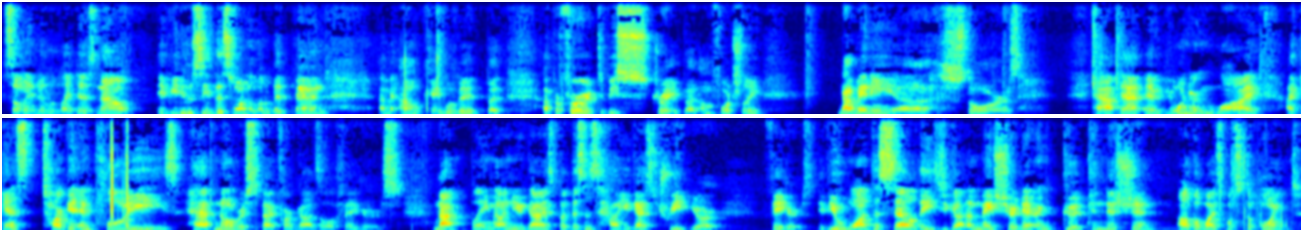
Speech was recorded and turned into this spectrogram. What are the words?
something to look like this. Now, if you do see this one a little bit bent, I mean, I'm okay with it, but I prefer it to be straight, but unfortunately, not many uh, stores have that. And if you're wondering why, I guess Target employees have no respect for Godzilla figures. Not blaming on you guys, but this is how you guys treat your figures. If you want to sell these, you gotta make sure they're in good condition. Otherwise, what's the point?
